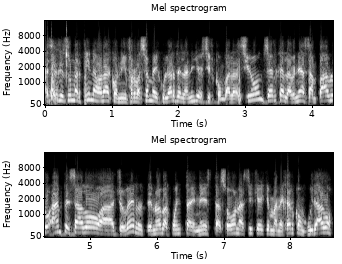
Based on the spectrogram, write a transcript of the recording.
Así es, Jesús Martín, ahora con información vehicular del anillo de circunvalación cerca de la avenida San Pablo. Ha empezado a llover de nueva cuenta en esta zona, así que hay que manejar con cuidado.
